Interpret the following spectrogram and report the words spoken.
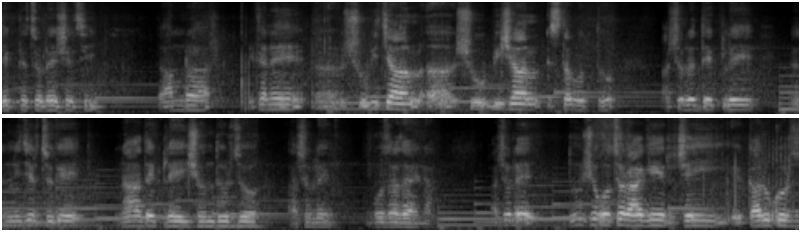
দেখতে চলে এসেছি। আমরা এখানে আহ, সুবিশাল স্থাপত্য। আসলে দেখলে নিজের চোখে না দেখলে এই সৌন্দর্য আসলে বোঝা যায় না। আসলে দুইশো বছর আগের সেই কারুকার্য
